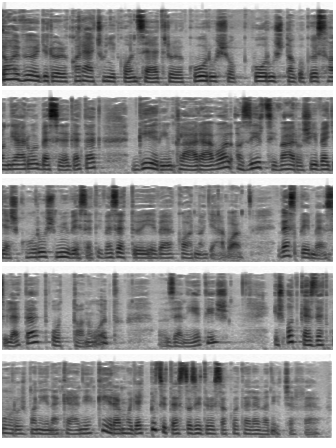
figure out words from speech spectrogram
Dalvölgyről, karácsonyi koncertről, kórusok, kórustagok összhangjáról beszélgetek Gérin Klárával, a Zirci Városi Vegyes Kórus művészeti vezetőjével, Karnagyával. Veszprémben született, ott tanult zenét is, és ott kezdett kórusban énekelni. Kérem, hogy egy picit ezt az időszakot elevenítse fel.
